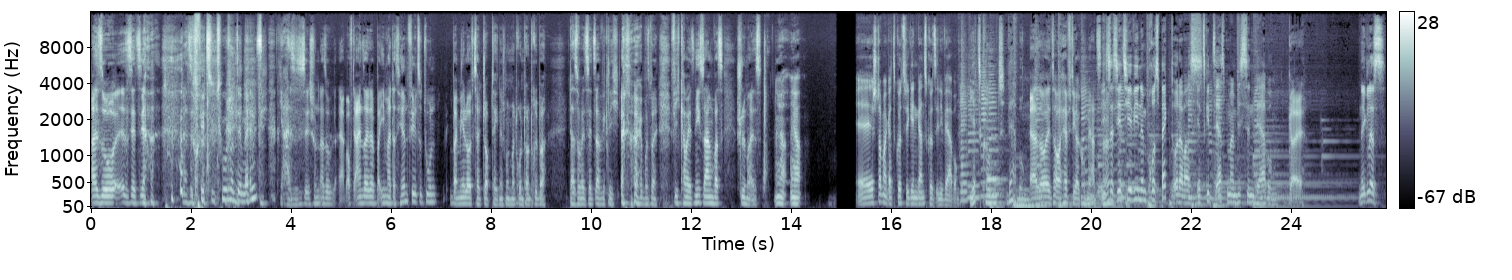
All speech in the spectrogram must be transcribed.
Also es ist jetzt ja also viel zu tun und Demenz. Ja, es ist schon, also äh, auf der einen Seite, bei ihm hat das Hirn viel zu tun, bei mir läuft es halt jobtechnisch manchmal drunter und drüber. Das ist jetzt da wirklich, also, muss man, ich kann man jetzt nicht sagen, was schlimmer ist. Ja, ja. Äh, stopp mal ganz kurz, wir gehen ganz kurz in die Werbung. Jetzt kommt Werbung. Also jetzt auch heftiger Kommerz, ne? Ist das jetzt hier wie in einem Prospekt oder was? Jetzt gibt's erstmal ein bisschen Werbung. geil? Niklas,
